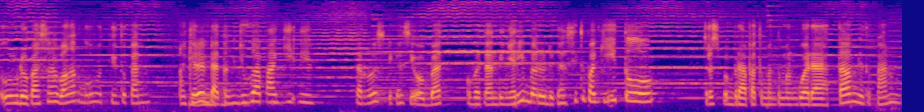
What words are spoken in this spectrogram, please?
Udah pasrah banget gue waktu itu kan. Hmm. Akhirnya datang juga pagi nih. Terus dikasih obat Obat anti nyeri baru dikasih tuh pagi itu. Terus beberapa teman-teman gue datang gitu kan.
